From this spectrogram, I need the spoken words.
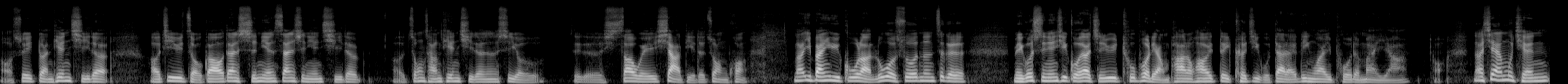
哦，所以短天期的哦继续走高，但十年、三十年期的呃中长天期的呢是有这个稍微下跌的状况。那一般预估啦，如果说呢这个美国十年期国债殖利率突破两趴的话，会对科技股带来另外一波的卖压。哦，那现在目前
